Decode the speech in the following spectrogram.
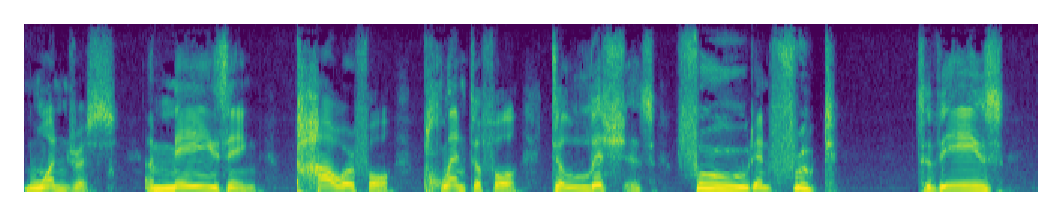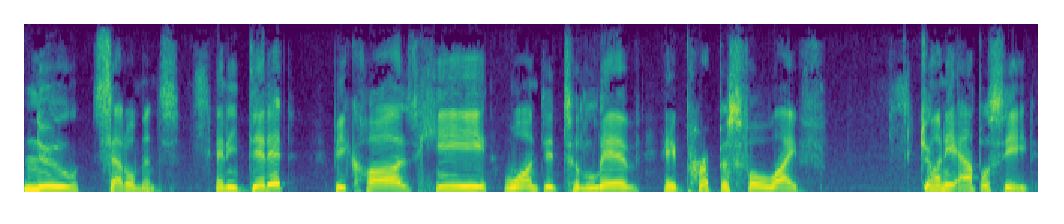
wondrous, amazing, powerful, plentiful, delicious food and fruit to these new settlements. And he did it because he wanted to live a purposeful life. Johnny Appleseed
